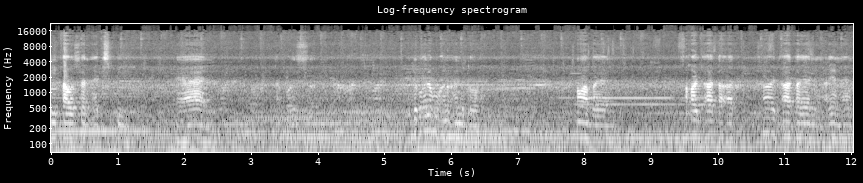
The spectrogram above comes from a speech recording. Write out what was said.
3,000 XP. Ayan. Tapos, hindi ko alam kung ano-ano to. Ano nga ba yan? Sa card ata at card ata yan eh. Ayan, ayan.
